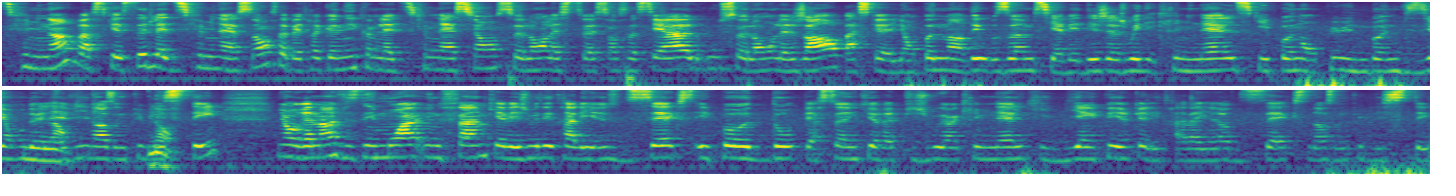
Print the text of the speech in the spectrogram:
discriminant parce que c'est de la discrimination. Ça peut être reconnu comme la discrimination selon la situation sociale ou selon le genre parce qu'ils n'ont pas demandé aux hommes s'ils avaient déjà joué des criminels, ce qui n'est pas non plus une bonne vision de la vie dans une publicité. Ils ont vraiment visé moi, une femme qui avait joué des travailleuses du sexe et pas d'autres personnes qui auraient pu jouer un criminel qui est bien pire que les travailleurs du sexe dans une publicité.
